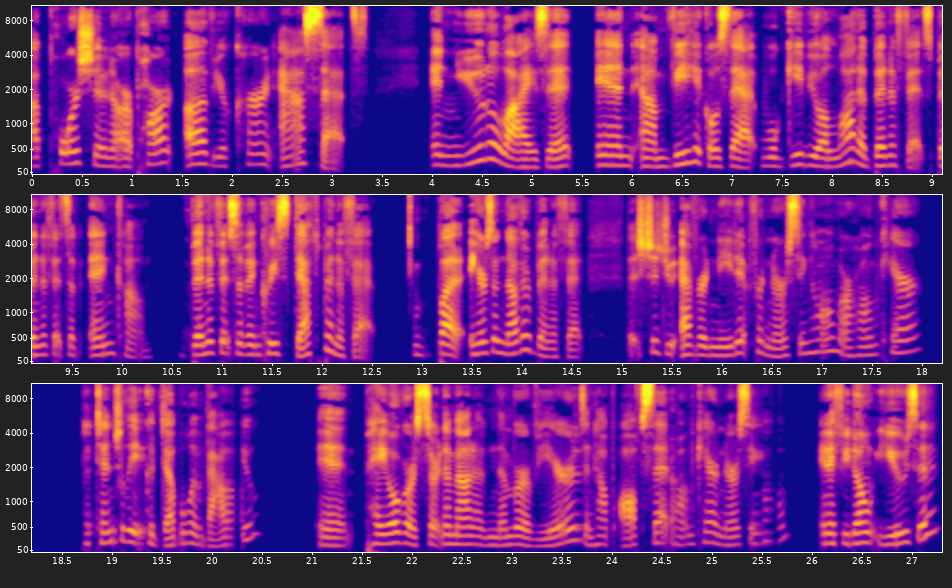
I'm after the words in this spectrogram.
a portion or a part of your current assets and utilize it in um, vehicles that will give you a lot of benefits benefits of income, benefits of increased death benefit. But here's another benefit that should you ever need it for nursing home or home care, potentially it could double in value and pay over a certain amount of number of years and help offset home care nursing home. And if you don't use it,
